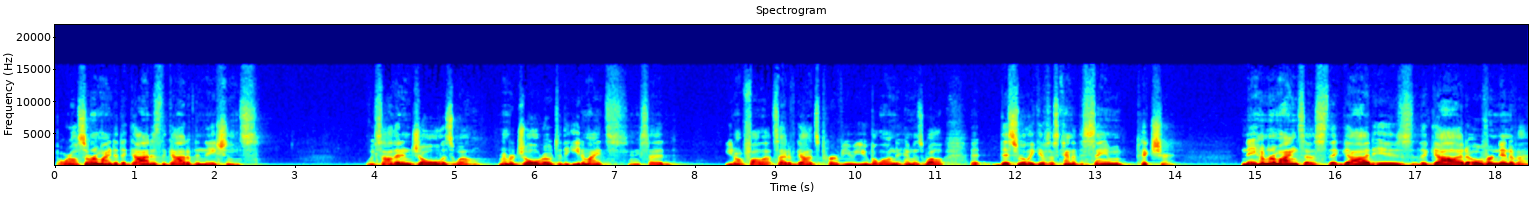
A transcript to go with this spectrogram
But we're also reminded that God is the God of the nations. We saw that in Joel as well. Remember, Joel wrote to the Edomites and he said, You don't fall outside of God's purview, you belong to him as well. This really gives us kind of the same picture. Nahum reminds us that God is the God over Nineveh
